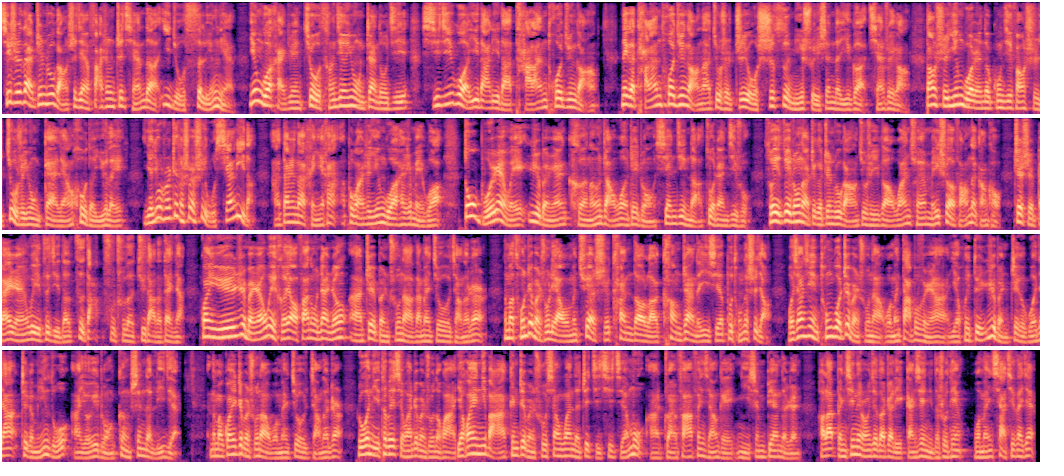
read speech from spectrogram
其实，在珍珠港事件发生之前的一九四零年，英国海军就曾经用战斗机袭击过意大利的塔兰托军港。那个塔兰托军港呢，就是只有十四米水深的一个潜水港。当时英国人的攻击方式就是用改良后的鱼雷。也就是说，这个事儿是有先例的。啊。但是呢，很遗憾，不管是英国还是美国，都不认为日本人可能掌握这种先进的作战技术，所以最终呢，这个珍珠港就是一个完全没设防的港口。这是白人为自己的自大付出的巨大的代价。关于日本人为何要发动战争啊，这本书呢，咱们就讲到这儿。那么从这本书里啊，我们确实看到了抗战的一些不同的视角。我相信通过这本书呢，我们大部分人啊也会对日本这个国家、这个民族啊有一种更深的理解。那么关于这本书呢，我们就讲到这儿。如果你特别喜欢这本书的话，也欢迎你把跟这本书相关的这几期节目啊转发分享给你身边的人。好了，本期内容就到这里，感谢你的收听，我们下期再见。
